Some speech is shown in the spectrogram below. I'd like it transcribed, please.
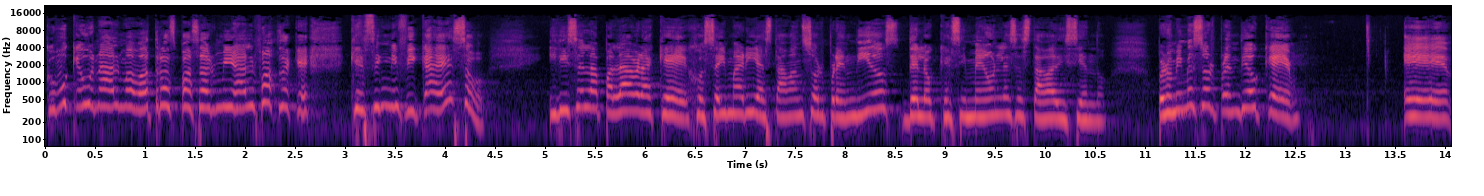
¿cómo que una alma va a traspasar mi alma? O sea, ¿qué, ¿qué significa eso? Y dice la palabra que José y María estaban sorprendidos de lo que Simeón les estaba diciendo. Pero a mí me sorprendió que eh,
